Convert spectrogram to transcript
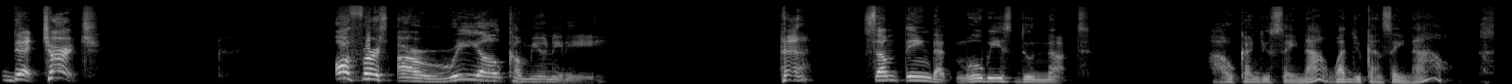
the church offers a real community. Something that movies do not. How can you say now what you can say now?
